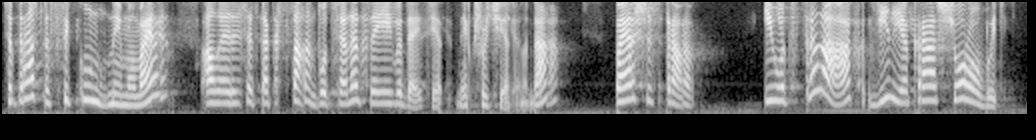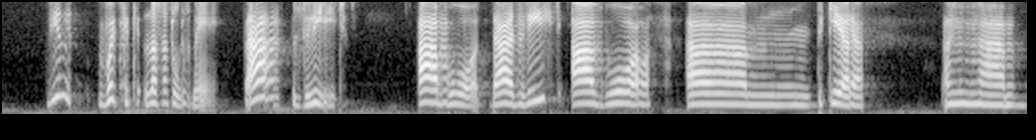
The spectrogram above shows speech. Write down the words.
Це просто секундний момент, але це так само, бо це на це і ведеться, якщо чесно. Да? Перший страх. І от страх, він якраз що робить? Він викид наступний, да? злість. Або да, злість, або ем, таке. ем,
